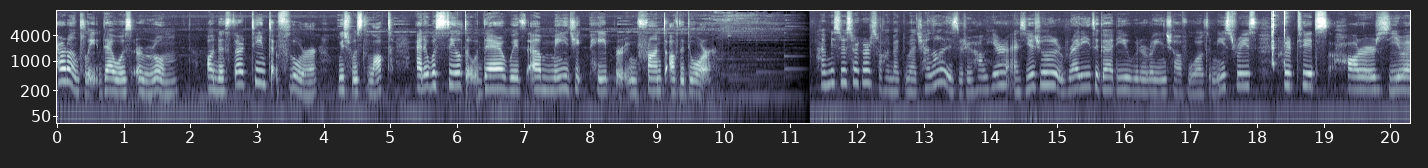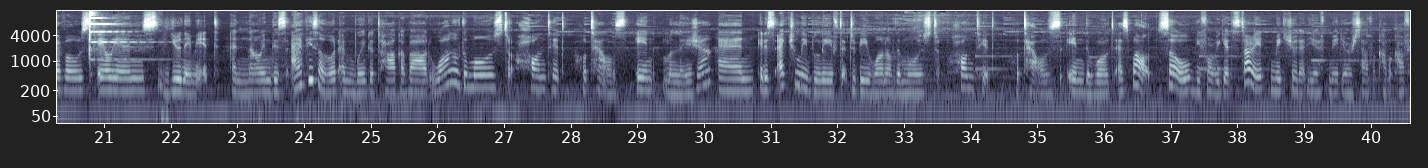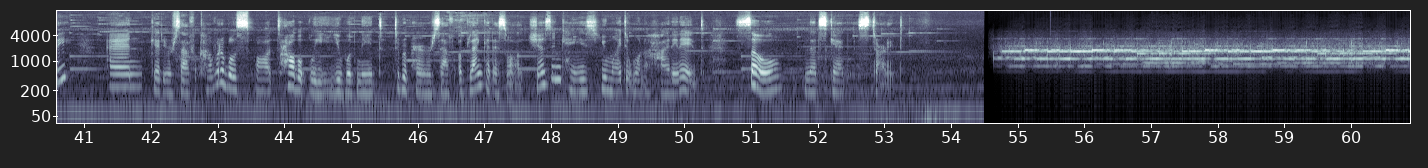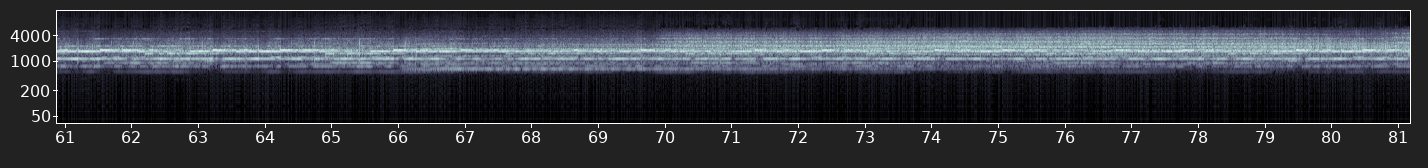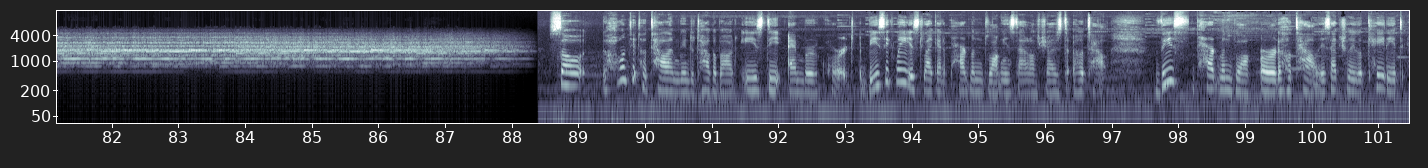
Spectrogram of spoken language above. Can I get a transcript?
apparently there was a room on the 13th floor which was locked and it was sealed there with a magic paper in front of the door. Hi mystery seekers, welcome back to my channel. It's Vitri Hong here, as usual, ready to guide you with a range of world mysteries, cryptids, horrors, UFOs, aliens, you name it. And now in this episode, I'm going to talk about one of the most haunted hotels in Malaysia, and it is actually believed to be one of the most haunted hotels in the world as well. So, before we get started, make sure that you have made yourself a cup of coffee and get yourself a comfortable spot. Probably you would need to prepare yourself a blanket as well, just in case you might want to hide in it. So, let's get started. So the haunted hotel I'm going to talk about is the Amber Court. Basically, it's like an apartment block instead of just a hotel. This apartment block or the hotel is actually located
